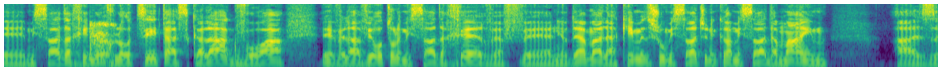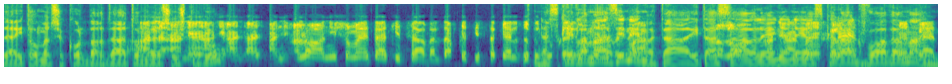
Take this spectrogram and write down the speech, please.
אה, משרד החינוך, להוציא את ההשכלה הגבוהה אה, ולהעביר אותו למשרד אחר, ואני יודע מה, להקים איזשהו משרד שנקרא משרד המים, אז היית אומר שכל בר דעת אומר שהשתגעו? לא, אני שומע את העקיצה, אבל דווקא תסתכל, זה בדיוק... נזכיר למאזינים, אתה היית לא, לא, השר לענייני השכלה הגבוהה והמים.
